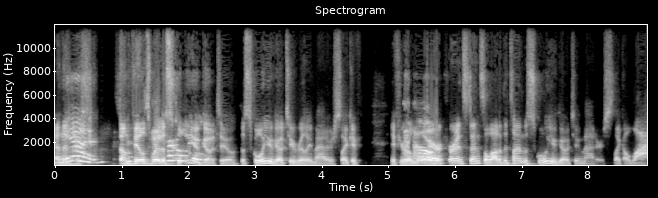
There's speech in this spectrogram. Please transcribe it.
And then some fields where the school you go to, the school you go to really matters. Like if if you're a lawyer, for instance, a lot of the time the school you go to matters, like a lot.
